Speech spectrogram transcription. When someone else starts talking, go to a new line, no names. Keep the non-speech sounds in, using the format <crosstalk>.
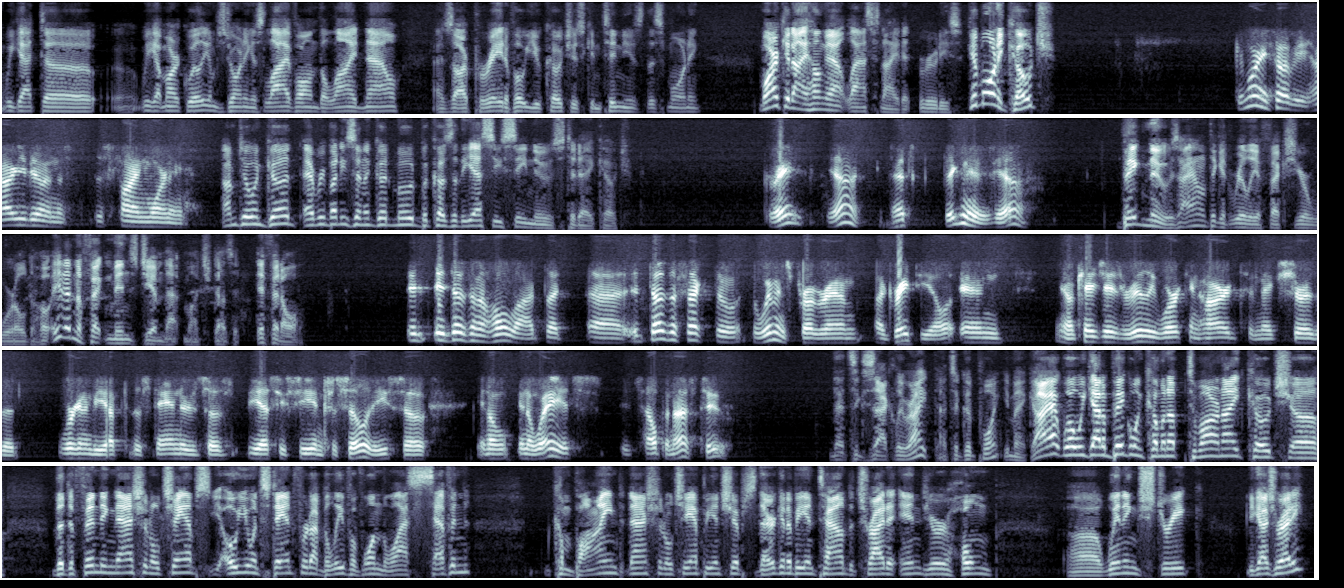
we got uh, we got Mark Williams joining us live on the line now as our parade of OU coaches continues this morning. Mark and I hung out last night at Rudy's. Good morning, Coach.
Good morning, Toby. How are you doing this this fine morning?
I'm doing good. Everybody's in a good mood because of the SEC news today, Coach.
Great. Yeah, that's big news. Yeah.
Big news. I don't think it really affects your world. It doesn't affect men's gym that much, does it? If at all.
It it doesn't a whole lot, but uh, it does affect the the women's program a great deal. And you know, KJ is really working hard to make sure that we're going to be up to the standards of the SEC and facilities. So, you know, in a way, it's it's helping us too.
That's exactly right. That's a good point you make. All right. Well, we got a big one coming up tomorrow night, Coach. Uh, the defending national champs, OU and Stanford, I believe, have won the last seven combined national championships. They're going to be in town to try to end your home uh, winning streak. You guys ready?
